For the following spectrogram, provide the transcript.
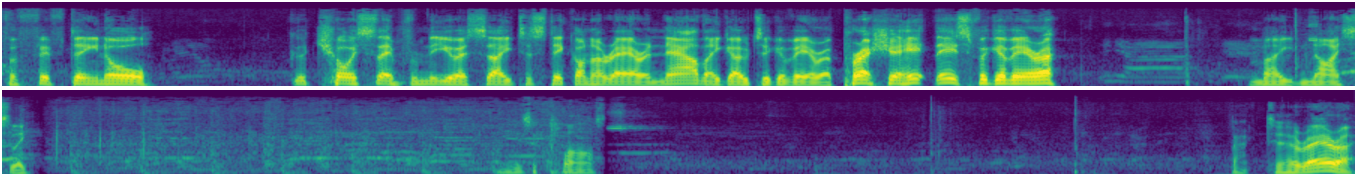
for 15 all. Good choice then from the USA to stick on Herrera. Now they go to Gavira. Pressure hit this for Gavira. Made nicely. Here's a class. Back to Herrera.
